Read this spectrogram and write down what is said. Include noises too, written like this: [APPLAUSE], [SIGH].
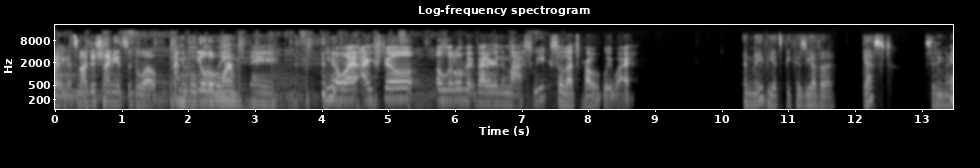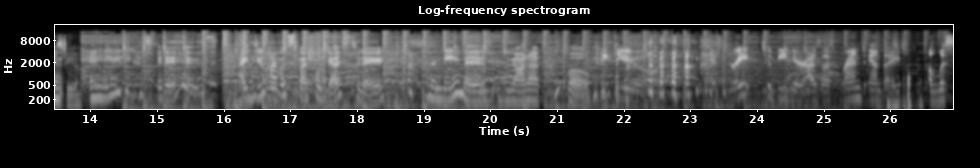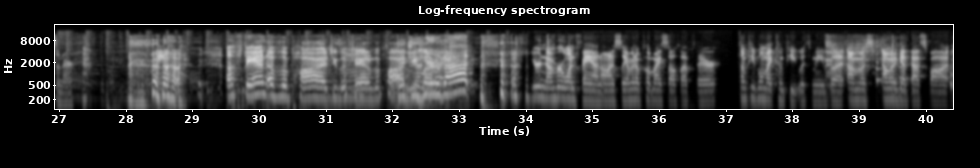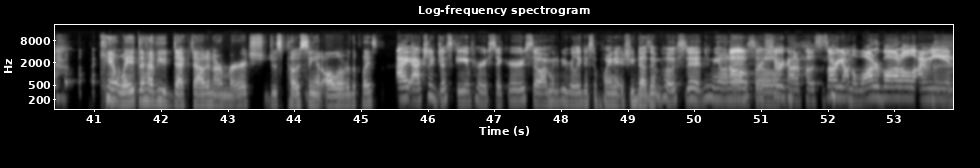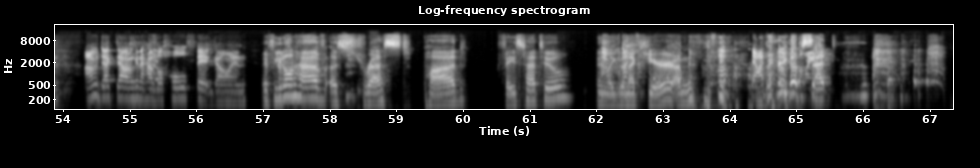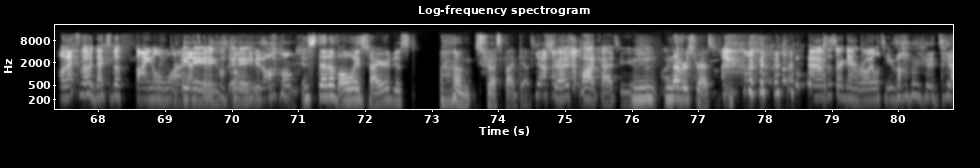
glowing. It's not just shiny, it's a glow. I I'm can feel the warmth. today. You know what? I feel a little bit better than last week, so that's probably why. And maybe it's because you have a guest sitting next to you. And maybe because it is. I do have a special guest today. [LAUGHS] Her name is Gianna Cupo. Thank you. [LAUGHS] it's great to be here as a friend and a, a listener. [LAUGHS] A fan of the pod. She's a Mhm. fan of the pod. Did you love hear it. that? [LAUGHS] Your number one fan, honestly. I'm gonna put myself up there. Some people might compete with me, but I'm gonna, I'm gonna get that spot. [LAUGHS] Can't wait to have you decked out in our merch, just posting it all over the place. I actually just gave her stickers, so I'm gonna be really disappointed if she doesn't post it. To be honest, Oh, for so- sure, gotta post. It's already on the water bottle. I mean, I'm decked out. I'm gonna have the whole fit going. If you don't have a stressed pod face tattoo in like the next year, I'm gonna [LAUGHS] be That's very upset. [LAUGHS] Oh, that's the that's the final one. It that's is, gonna complete is. it all. [LAUGHS] Instead of always tired, just um stress podcast. Yeah. stress podcast. you- N- never stressed. I have to start getting royalties off of it too.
